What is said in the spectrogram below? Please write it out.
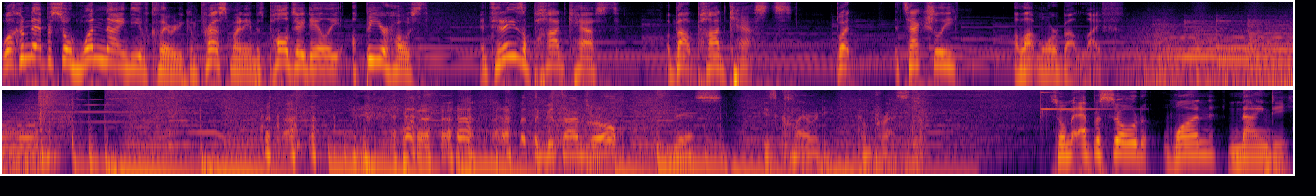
Welcome to episode 190 of Clarity Compressed. My name is Paul J. Daly. I'll be your host. And today's a podcast about podcasts, but it's actually a lot more about life. Let the good times roll. This is Clarity Compressed. So I'm episode 190.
